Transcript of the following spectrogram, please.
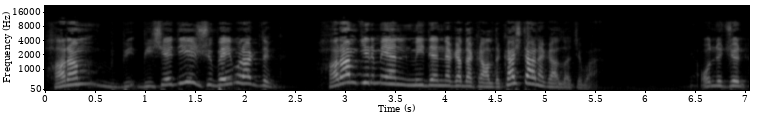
Haram bir şey değil, şüpheyi bıraktık. Haram girmeyen miden ne kadar kaldı? Kaç tane kaldı acaba? Onun için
